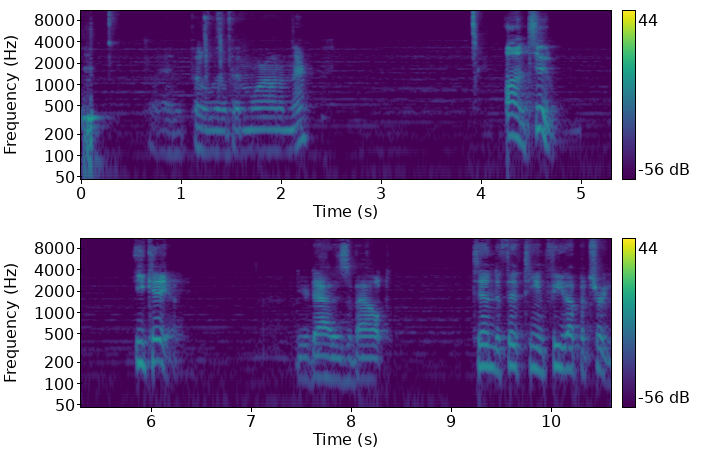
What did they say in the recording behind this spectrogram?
Go ahead and put a little bit more on him there. On to Ikea. Your dad is about 10 to 15 feet up a tree.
